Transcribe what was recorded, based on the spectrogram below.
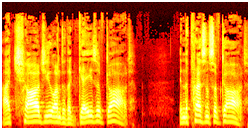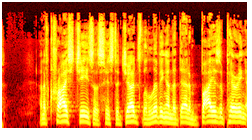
I charge you under the gaze of God, in the presence of God, and of Christ Jesus, who's to judge the living and the dead, and by his appearing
